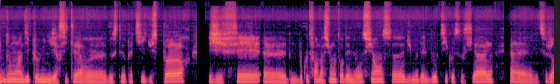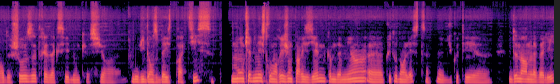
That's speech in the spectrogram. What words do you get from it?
dont un diplôme universitaire d'ostéopathie du sport. J'ai fait donc beaucoup de formations autour des neurosciences, du modèle biopsychosocial, euh, ce genre de choses, très axé donc sur euh, l'evidence-based practice. Mon cabinet se trouve en région parisienne, comme Damien, euh, plutôt dans l'Est, du côté de Marne-la-Vallée.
